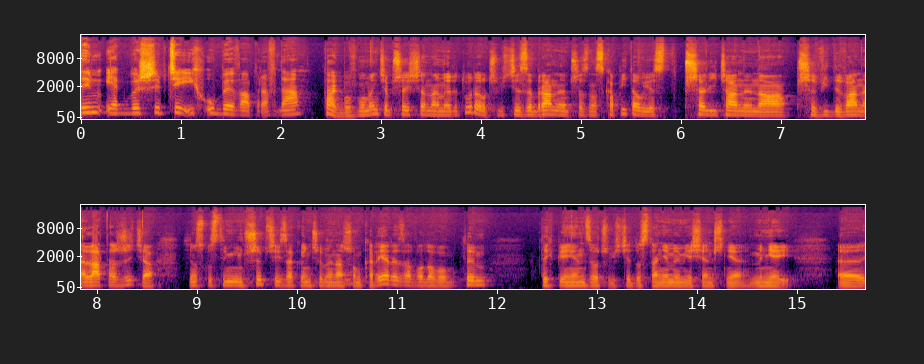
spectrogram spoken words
tym jakby szybciej ich ubywa, prawda? Tak, bo w momencie przejścia na emeryturę oczywiście zebrany przez nas kapitał jest przeliczany na przewidywane lata życia. W związku z tym im szybciej zakończymy naszą karierę zawodową, tym tych pieniędzy oczywiście dostaniemy miesięcznie mniej. E,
